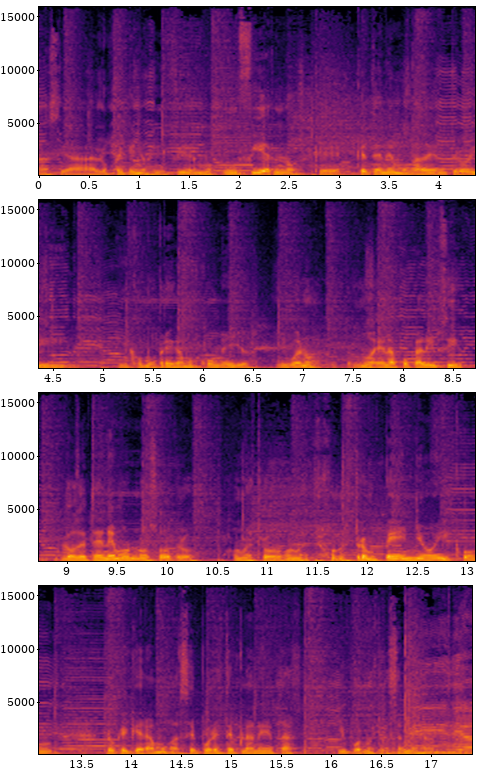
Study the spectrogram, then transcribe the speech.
hacia los pequeños infiernos, infiernos que, que tenemos adentro y, y cómo bregamos con ellos. Y bueno, el apocalipsis lo detenemos nosotros, con nuestro, con nuestro, nuestro empeño y con lo que queramos hacer por este planeta y por nuestros semejantes.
